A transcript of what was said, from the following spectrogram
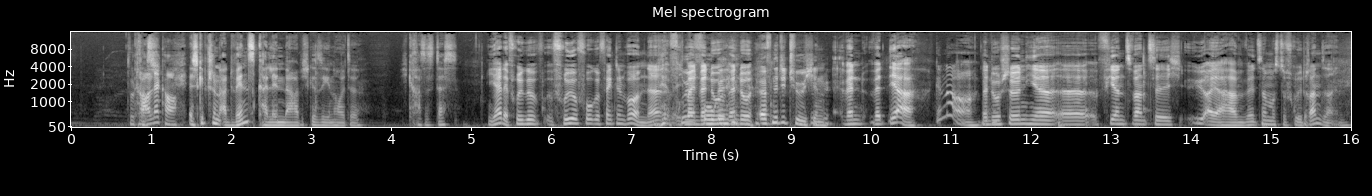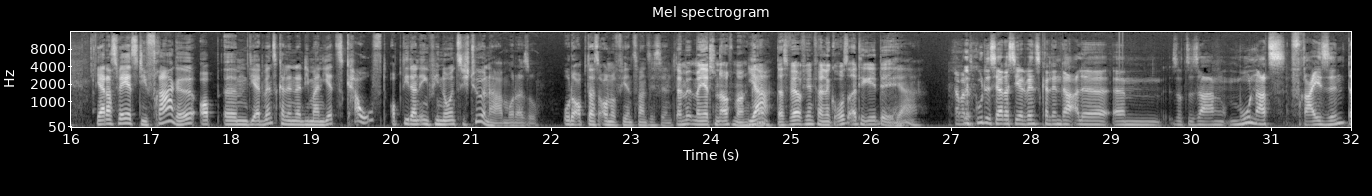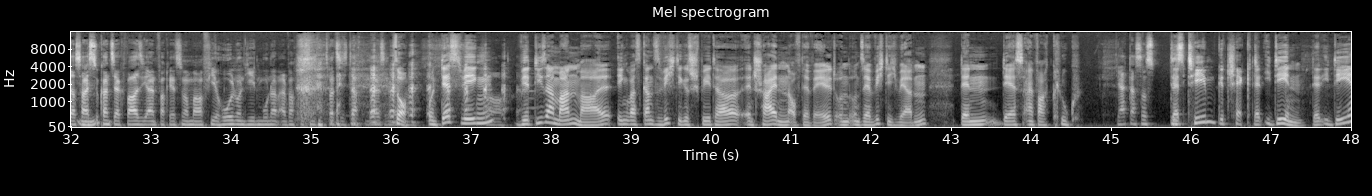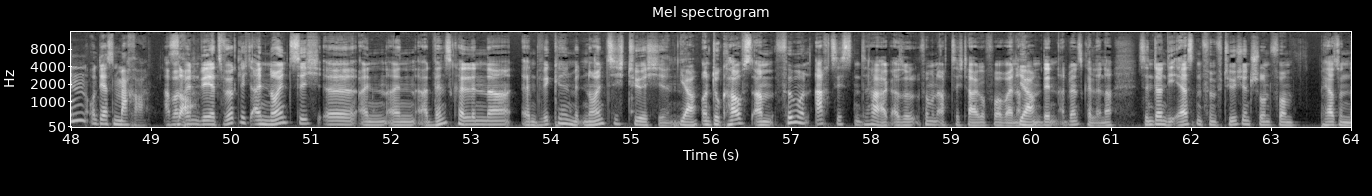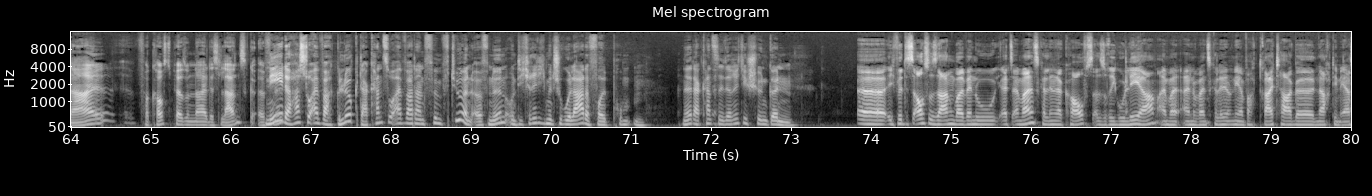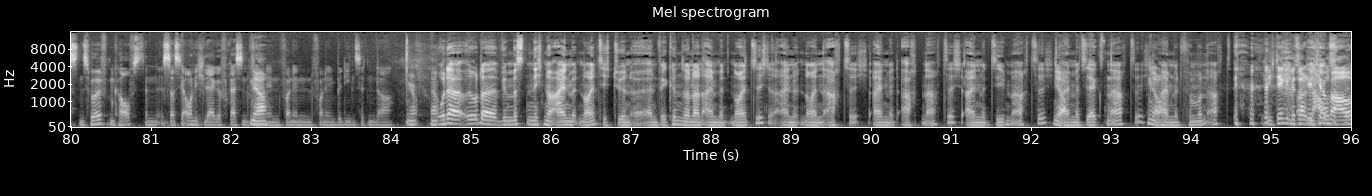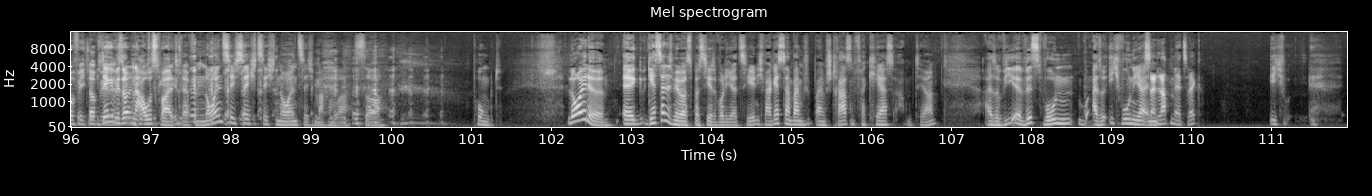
Total krass. lecker. Es gibt schon einen Adventskalender, habe ich gesehen heute. Wie krass ist das? Ja, der frühe, frühe Vogel fängt den Wurm, ne? ich Früher meine, wenn du, Vogel wenn du, öffnet die Türchen. wenn, wenn, ja, genau. Wenn du schön hier äh, 24 Ü-Eier haben willst, dann musst du früh dran sein. Ja, das wäre jetzt die Frage, ob ähm, die Adventskalender, die man jetzt kauft, ob die dann irgendwie 90 Türen haben oder so. Oder ob das auch nur 24 sind. Damit man jetzt schon aufmachen Ja. kann. Das wäre auf jeden Fall eine großartige Idee. Ja. Aber das Gute ist ja, dass die Adventskalender alle ähm, sozusagen monatsfrei sind. Das heißt, du kannst ja quasi einfach jetzt nochmal vier holen und jeden Monat einfach bis zum 20. So, und deswegen wird dieser Mann mal irgendwas ganz Wichtiges später entscheiden auf der Welt und, und sehr wichtig werden, denn der ist einfach klug. Der hat das System gecheckt. Der hat Ideen. Der hat Ideen und der ist ein Macher. Aber So. wenn wir jetzt wirklich einen 90, äh, einen, einen Adventskalender entwickeln mit 90 Türchen Ja. und du kaufst am 85. Tag, also 85 Tage vor Weihnachten, Ja. den Adventskalender, sind dann die ersten fünf Türchen schon vom Personal, Verkaufspersonal des Ladens geöffnet? Nee, da hast du einfach Glück. Da kannst du einfach dann fünf Türen öffnen und dich richtig mit Schokolade voll pumpen. Ne, da kannst du dir richtig schön gönnen. Äh, ich würde es auch so sagen, weil wenn du jetzt einen Weihnachtskalender kaufst, also regulär, einen, einen Weihnachtskalender und ihn einfach drei Tage nach dem 1.12. kaufst, dann ist das ja auch nicht leer gefressen von, Ja. den, von, den, von den Bediensteten da. Ja. ja. Oder, oder wir müssten nicht nur einen mit 90 Türen äh, entwickeln, sondern einen mit 90, einen mit 89, einen mit 88, einen mit 87, Ja. einen mit 86, Ja. einen mit 85. Ich denke, wir sollten Okay, eine, Aus auf. Ich glaub, ich denke, wir sollten eine Auswahl treffen. 90, 60, 90 machen wir. So. Punkt. Leute, äh, gestern ist mir was passiert, wollte ich erzählen. Ich war gestern beim, beim Straßenverkehrsamt, ja. Also wie ihr wisst, wohnen, also ich wohne ja Ist dein in, Lappen jetzt weg? ich,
